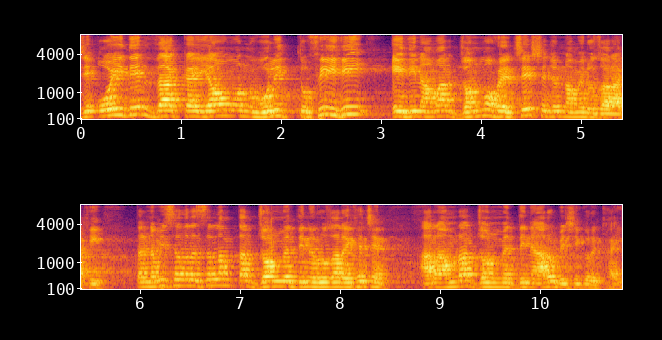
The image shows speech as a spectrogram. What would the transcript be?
যে ওই দিন এই দিন আমার জন্ম হয়েছে, সেজন্য আমি রোজা রাখি। তার নবী আলাইহি সাল্লাম তার জন্মের দিনে রোজা রেখেছেন। আর আমরা জন্মের দিনে আরও বেশি করে খাই।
